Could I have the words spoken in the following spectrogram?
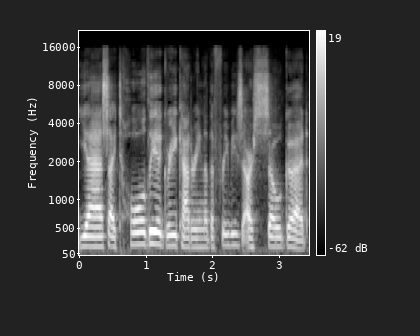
Yes, I totally agree, Katerina. The freebies are so good.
